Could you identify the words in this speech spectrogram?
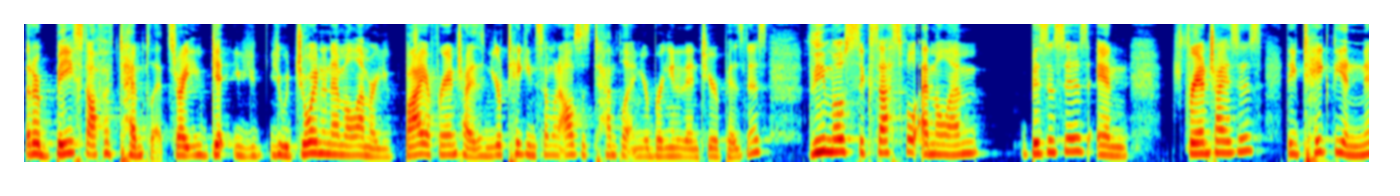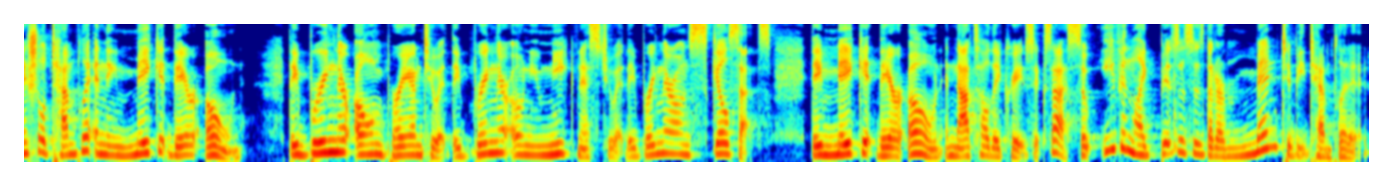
that are based off of templates, right? You get, you, you would join an MLM or you buy a franchise and you're taking someone else's template and you're bringing it into your business. The most successful MLM businesses and franchises, they take the initial template and they make it their own. They bring their own brand to it. They bring their own uniqueness to it. They bring their own skill sets. They make it their own, and that's how they create success. So even like businesses that are meant to be templated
